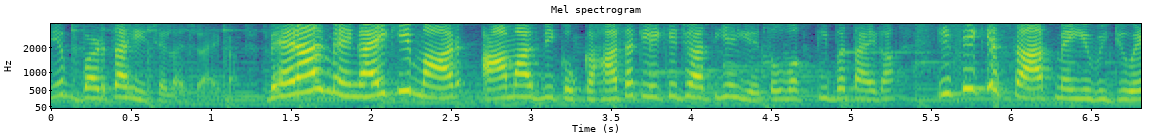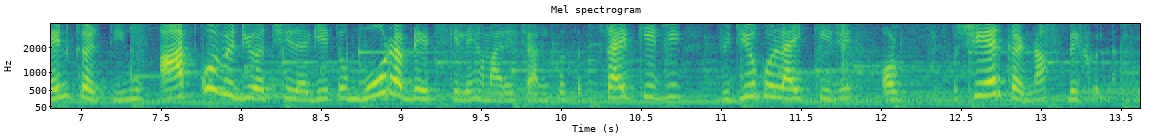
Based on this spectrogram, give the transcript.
ये बढ़ता ही चला जाएगा। बहरहाल, महँगाई की मार आम आदमी को कहाँ तक लेके जाती है, ये तो वक्त ही बताएगा। इसी के साथ मैं ये वीडियो एंड करती हूँ। आपको वीडियो अच्छी लगी तो मोर अपडेट्स के लिए हमारे चैनल को सब्सक्राइब कीजिए, वीडियो को लाइक कीजिए और शेयर करना बिल्कुल ना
